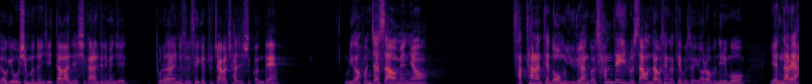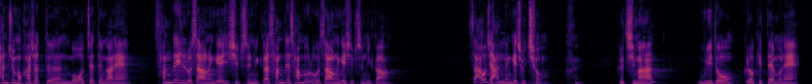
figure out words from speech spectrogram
여기 오신 분들 이제 이따가 이제 시간을 드리면 이제 돌아다니면서 세 겹줄 짝을 찾으실 건데 우리가 혼자 싸우면요. 사탄한테 너무 유리한 거 3대 1로 싸운다고 생각해 보세요. 여러분들이 뭐 옛날에 한 주먹 하셨든 뭐 어쨌든 간에 3대 1로 싸우는 게 쉽습니까? 3대 3으로 싸우는 게 쉽습니까? 싸우지 않는 게 좋죠. 그렇지만 우리도 그렇기 때문에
